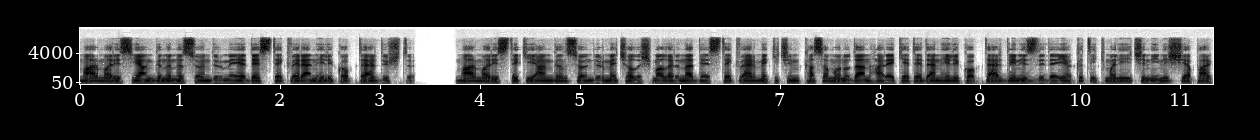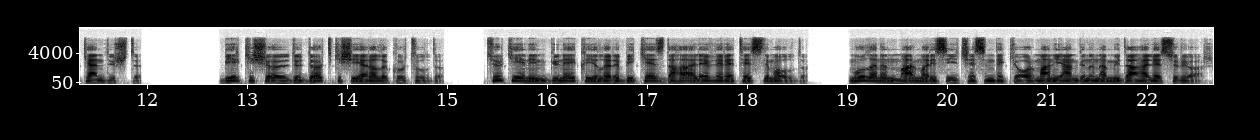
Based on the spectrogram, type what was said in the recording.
Marmaris yangınını söndürmeye destek veren helikopter düştü. Marmaris'teki yangın söndürme çalışmalarına destek vermek için Kastamonu'dan hareket eden helikopter Denizli'de yakıt ikmali için iniş yaparken düştü. Bir kişi öldü, dört kişi yaralı kurtuldu. Türkiye'nin güney kıyıları bir kez daha alevlere teslim oldu. Muğla'nın Marmaris ilçesindeki orman yangınına müdahale sürüyor.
